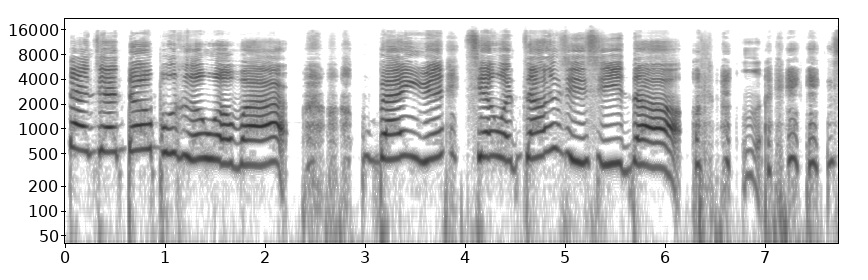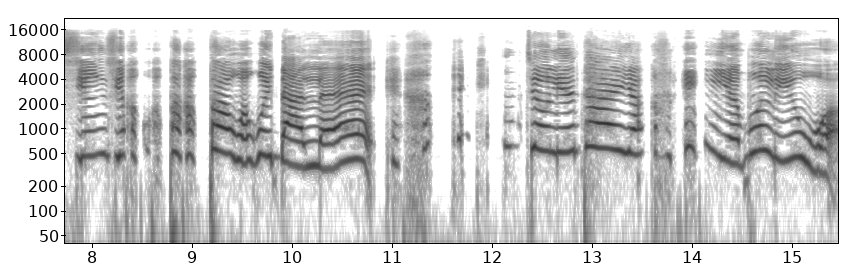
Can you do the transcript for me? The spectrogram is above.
大家都不和我玩，白云嫌我脏兮兮的。星星怕怕我会打雷，就连太阳也不理我，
